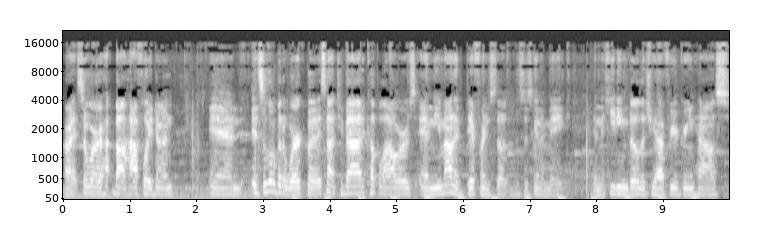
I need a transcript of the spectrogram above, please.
All right, so we're about halfway done and it's a little bit of work, but it's not too bad, a couple hours. And the amount of difference though that this is gonna make in the heating bill that you have for your greenhouse,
